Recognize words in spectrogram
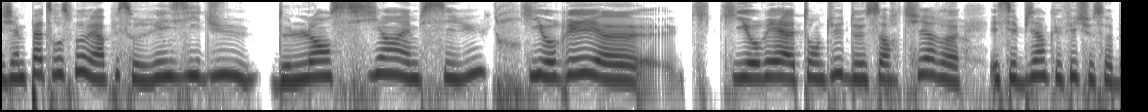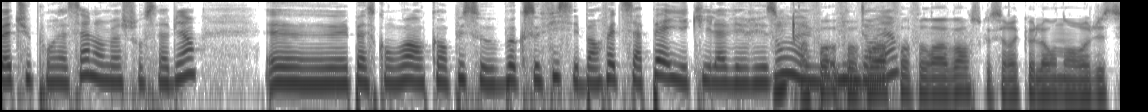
J'aime pas trop ce mot, mais un peu ce résidu de l'ancien MCU qui aurait, euh, qui, qui aurait attendu de sortir. euh, et c'est bien que Fitch soit battu pour la salle, hein, moi je trouve ça bien. Euh, parce qu'on voit qu'en plus au box-office, et ben en fait ça paye et qu'il avait raison. Ah, faut- faudra voir parce que c'est vrai que là on enregistre,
